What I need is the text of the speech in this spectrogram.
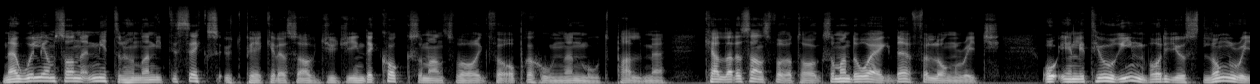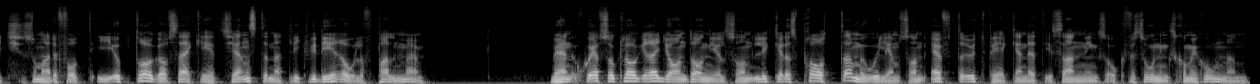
När Williamson 1996 utpekades av Eugene de Kock som ansvarig för operationen mot Palme kallades hans företag, som han då ägde, för Long Reach. Och enligt teorin var det just Longreach som hade fått i uppdrag av säkerhetstjänsten att likvidera Olof Palme. Men chefsåklagare Jan Danielsson lyckades prata med Williamson efter utpekandet i sannings och försoningskommissionen.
